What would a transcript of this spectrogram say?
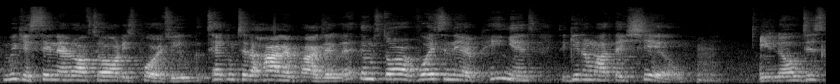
And we can send that off to all these poetry. Take them to the Highland Project. Let them start voicing their opinions to get them out their shell. Hmm. You know, just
